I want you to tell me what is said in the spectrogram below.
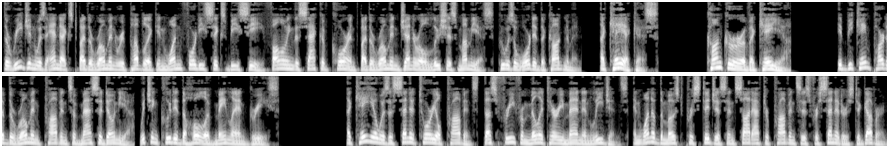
The region was annexed by the Roman Republic in 146 BC following the sack of Corinth by the Roman general Lucius Mummius, who was awarded the cognomen, Achaicus, conqueror of Achaia. It became part of the Roman province of Macedonia, which included the whole of mainland Greece. Achaia was a senatorial province, thus free from military men and legions, and one of the most prestigious and sought-after provinces for senators to govern.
